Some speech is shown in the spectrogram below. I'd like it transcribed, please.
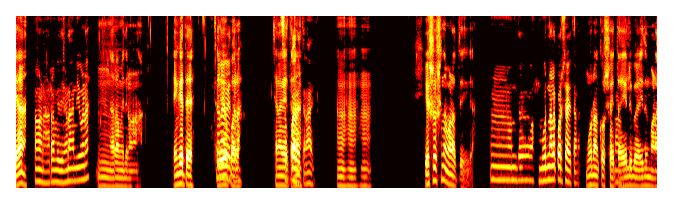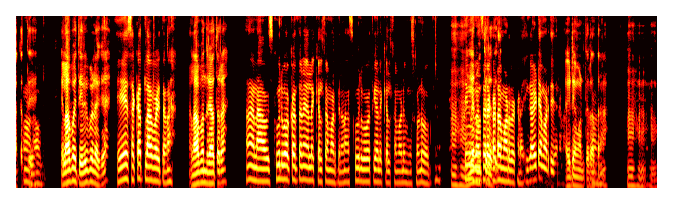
ಆರಾಮಿದ್ಯಾ? ಅಣ್ಣ ಆರಾಮಿದೀವಿ ಅಣ್ಣ. ನೀವಣ್ಣ? ಹ್ಮ್ ಆರಾಮಿದ್ದೀನಿ ಅಣ್ಣ. ಹೆಂಗೈತೆ? ವ್ಯಾಪಾರ ಚೆನ್ನಾಗೈತಾ? ಸೂಪರ್ ಆಯ್ತು. ಹ್ಮ್ ಹ್ಮ್ ಹ್ಮ್. ಎಷ್ಟು ವರ್ಷದಿಂದ ಮಾಡತ್ತಿ ಈಗ? ಹ್ಮ್ ಒಂದು ಮೂರ್ನಾಲ್ಕು ವರ್ಷ ಆಯ್ತಣ್ಣ. ಮೂರ್ನಾಲ್ಕು ವರ್ಷ ಆಯ್ತಾ? ಹಾ. ಎಲ್ಲಿ ಬೆಳೆ ಇದು ಮಾಡಕತ್ತಿ? ಹೌದು. ಲಾಭ ಐತೆ ಎಲ್ಲಿ ಬೆಳೆಗೆ? ಏ ಸಖತ್ ಲಾಭ ಆಯ್ತಣ್ಣ ಲಾಭ ಅಂದ್ರೆ ಯಾವ ತರ? ಹಾ ನಾವು ಸ್ಕೂಲ್ಗೆ ಹೋಗ್ಕಂತಾನೆ ಎಲ್ಲ ಕೆಲಸ ಮಾಡ್ತೀನಿ ಅಣ್ಣ. ಸ್ಕೂಲ್ಗೆ ಹೋಗಿ ಎಲ್ಲ ಕೆಲಸ ಮಾಡಿ ಮುಗಿಸ್ಕೊಂಡು ಹೋಗ್ತೀನಿ. ಹ್ಮ್ ಹ್ಮ್. ತಿಂಗಳಿಗೆ ಒಂದ್ಸಲ ಕಟಾವ್ ಮಾಡ್ಬೇಕಣ್ಣ. ಈಗ ಐಟೆ ಮಾಡ್ತಿದ್ದೀನಿ ಅಣ್ಣ. ಐ ಟಿ ಮಾಡ್ತಿರೋದ? ಹ್ಮ್. ಹ್ಮ್ ಹ್ಮ್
